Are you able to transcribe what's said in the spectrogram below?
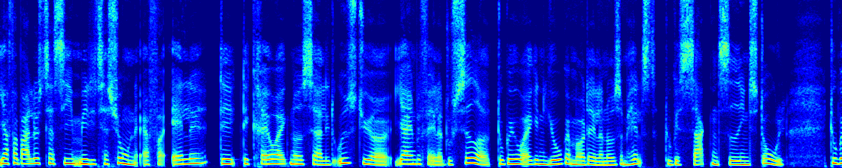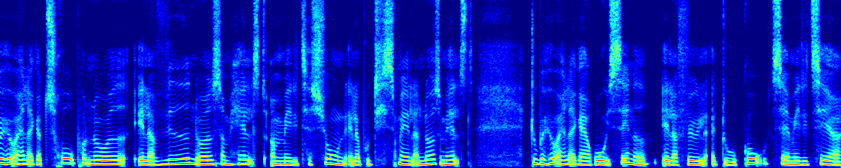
jeg får bare lyst til at sige, at meditation er for alle. Det, det kræver ikke noget særligt udstyr. Jeg anbefaler, at du sidder. Du behøver ikke en yogamåtte eller noget som helst. Du kan sagtens sidde i en stol. Du behøver heller ikke at tro på noget eller vide noget som helst om meditation eller buddhisme eller noget som helst. Du behøver heller ikke at ro i sindet eller føle, at du er god til at meditere.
